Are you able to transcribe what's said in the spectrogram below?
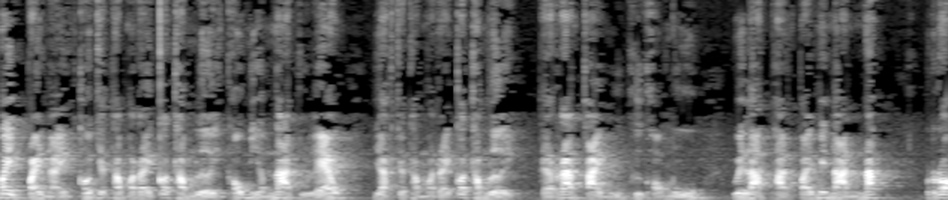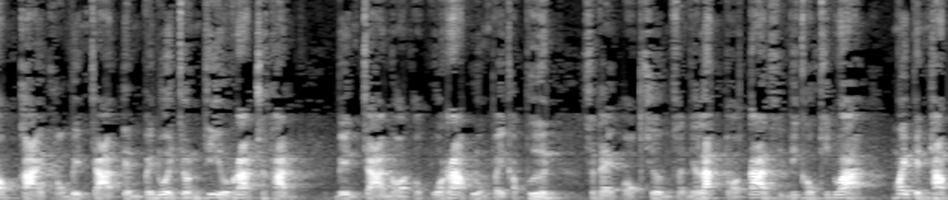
ไม่ไปไหนเขาจะทำอะไรก็ทำเลย เขามีอำนาจอยู่แล้ว อยากจะทำอะไรก็ทำเลย แต่ร่างกายหนูคือของหนู เวลาผ่านไปไม่นานนัก รอบกายของเบนจาเต็มไปด้วยเจ้าหน้าที่ราชทัณฑ์เบนจานอนเอาตัวราบลงไปกับพื้น แสดงออกเชิงสัญลักษณ์ต่อต้านสิ่งที่เขาคิดว่าไม่เป็นธรรม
